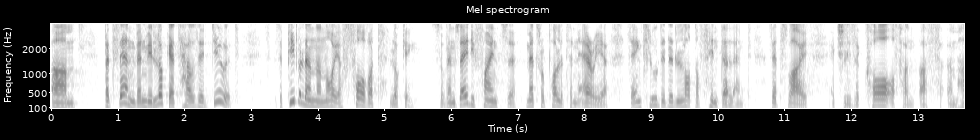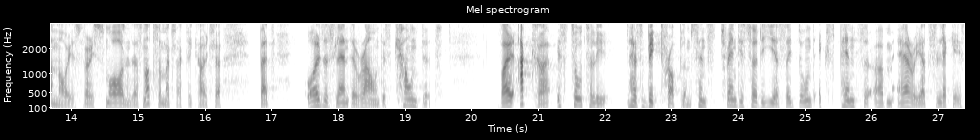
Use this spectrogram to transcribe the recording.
Um, but then when we look at how they do it, the people in Hanoi are forward-looking. So when they defined the metropolitan area, they included a lot of hinterland. That's why actually the core of, Han of um, Hanoi is very small and there's not so much agriculture, but all this land around is counted. While Accra is totally has a big problem. Since 20, 30 years, they don't expand the urban area. Seleke is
